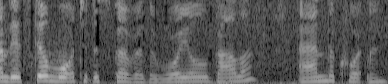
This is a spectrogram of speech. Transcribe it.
And there's still more to discover, the Royal Gala and the Cortland.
